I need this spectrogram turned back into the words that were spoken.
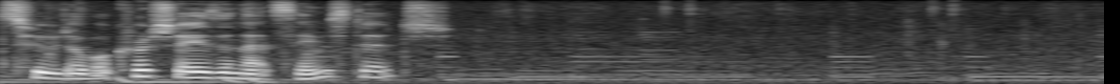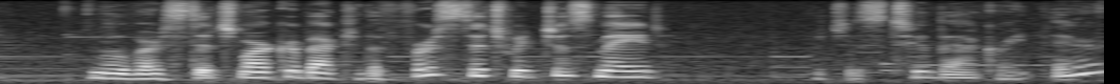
Two double crochets in that same stitch. Move our stitch marker back to the first stitch we just made, which is two back right there.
